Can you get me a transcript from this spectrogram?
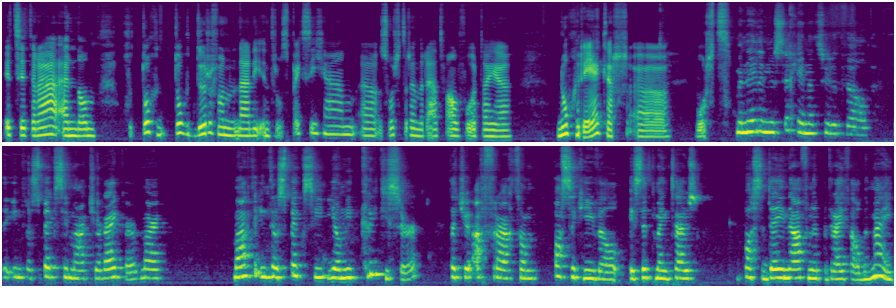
et cetera. En dan toch, toch durven naar die introspectie gaan, uh, zorgt er inderdaad wel voor dat je nog rijker wordt. Meneer, nu zeg je natuurlijk wel, de introspectie maakt je rijker, maar maakt de introspectie jou niet kritischer? Dat je afvraagt van, pas ik hier wel? Is dit mijn thuis? Past de DNA van het bedrijf wel bij mij?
